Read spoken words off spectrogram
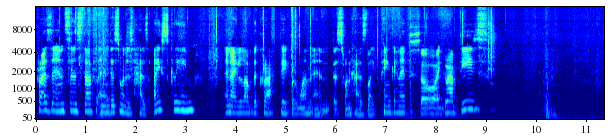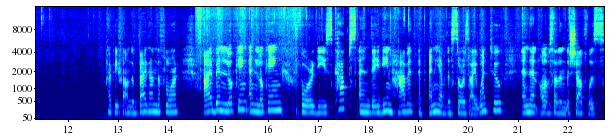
presents and stuff, and this one is has ice cream and I love the craft paper one and this one has like pink in it. So I grabbed these. Peppy found a bag on the floor. I've been looking and looking for these cups and they didn't have it at any of the stores I went to. And then all of a sudden the shelf was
